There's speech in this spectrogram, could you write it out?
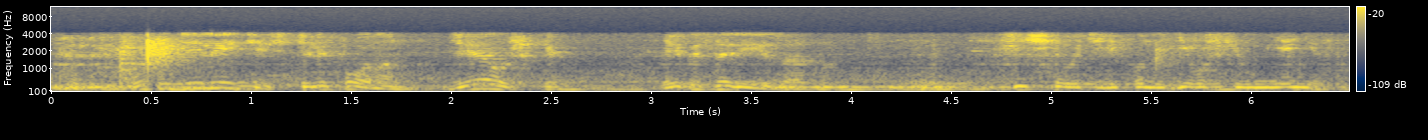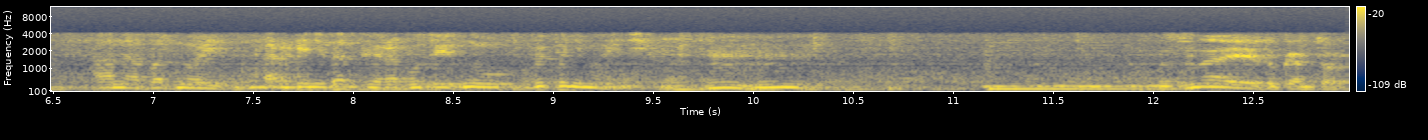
Вы поделитесь телефоном девушки и пиццерии заодно. Личного телефона девушки у меня нет. Она в одной организации работает, ну, вы понимаете. Знаю эту контору.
